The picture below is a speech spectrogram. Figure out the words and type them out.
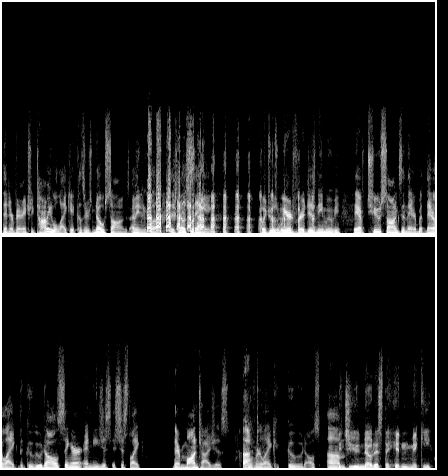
that are very interesting. Tommy will like it because there's no songs. I mean, well, there's no singing, which was weird for a Disney movie. They have two songs in there, but they're like the Goo Goo Dolls singer, and he just it's just like they're montages Huh. over like Goo Goo Dolls. Um, Did you notice the hidden Mickey?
